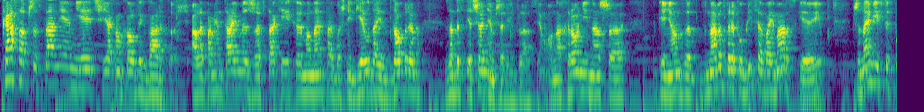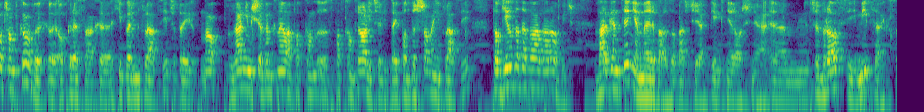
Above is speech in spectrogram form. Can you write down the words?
kasa przestanie mieć jakąkolwiek wartość, ale pamiętajmy, że w takich momentach właśnie giełda jest dobrym zabezpieczeniem przed inflacją. Ona chroni nasze pieniądze, nawet w Republice Weimarskiej, przynajmniej w tych początkowych e, okresach e, hiperinflacji, czy tej, no, zanim się wymknęła pod, spod kontroli, czyli tej podwyższonej inflacji, to giełda dawała zarobić. W Argentynie Merwal, zobaczcie jak pięknie rośnie, czy w Rosji Micex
